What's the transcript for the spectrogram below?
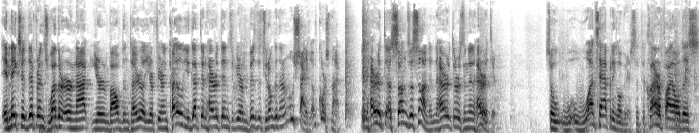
it makes a difference whether or not you're involved in Torah? You're, if you're in Kail, you get the inheritance. If you're in business, you don't get the shaykh. Of course not. Inherit a son's a son. An inheritor is an inheritor. So what's happening over here? So to clarify all this,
